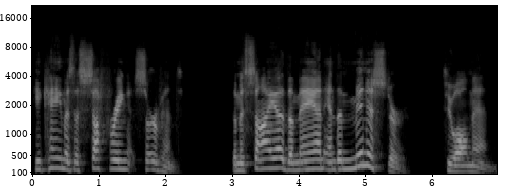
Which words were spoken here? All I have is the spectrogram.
He came as a suffering servant, the Messiah, the man, and the minister to all men.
